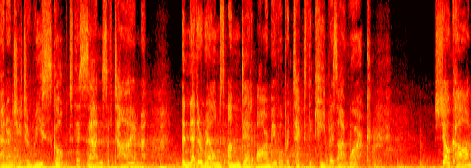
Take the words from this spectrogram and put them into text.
Energy to re-sculpt the sands of time. The Netherrealm's undead army will protect the Keep as I work. Shao Kahn,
